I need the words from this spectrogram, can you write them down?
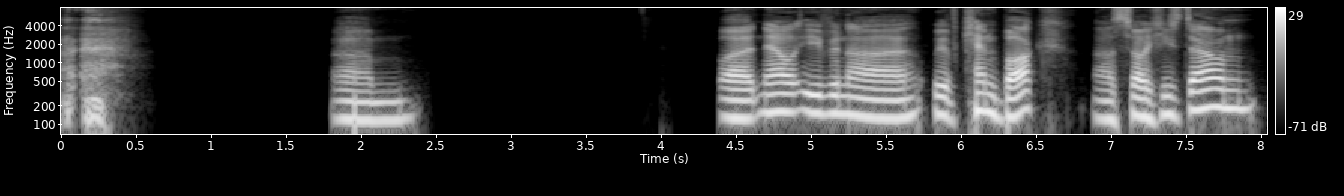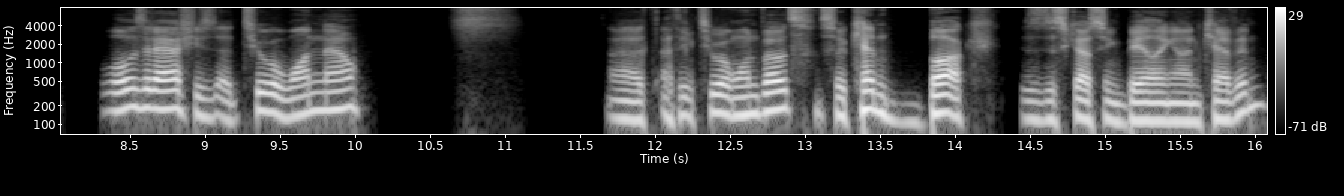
um, but now even uh, we have Ken Buck. Uh, so he's down. What was it, Ash? He's at 201 now. Uh, I think 201 votes. So Ken Buck is discussing bailing on Kevin.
